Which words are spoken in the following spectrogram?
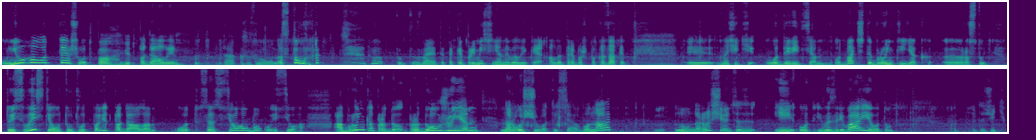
У нього от теж от відпадали. Так, знову на стол. Ну, тут, знаєте, таке приміщення невелике, але треба ж показати. Е, значить, от дивіться, от бачите бруньки, як е, ростуть. Тобто листя отут от повідпадало, от все з цього боку і з цього. А брунька продовжує нарощуватися. Вона ну, нарощується і от і визріває отут. от, Підождіть,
